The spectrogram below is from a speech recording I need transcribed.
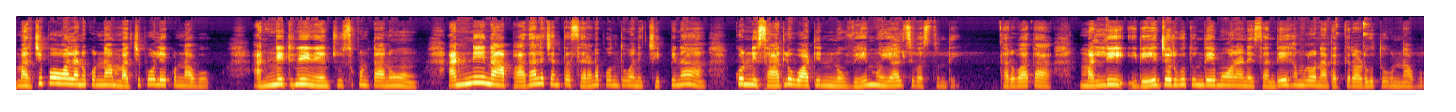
మర్చిపోవాలనుకున్నా మర్చిపోలేకున్నావు. అన్నిటినీ నేను చూసుకుంటాను. అన్నీ నా పాదాల చెంత శరణ పొందు అని చెప్పినా కొన్నిసార్లు వాటిని నువ్వే మొయ్యాల్సి వస్తుంది. తర్వాత మళ్ళీ ఇదే జరుగుతుందేమో అనే సందేహంలో నా దగ్గర అడుగుతూ ఉన్నావు.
